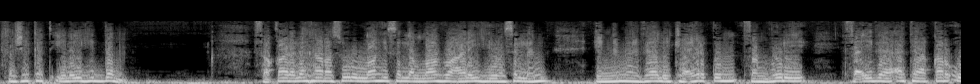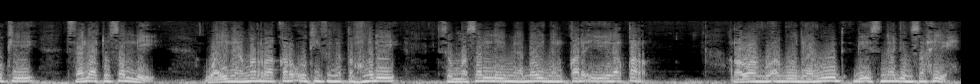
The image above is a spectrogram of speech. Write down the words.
فشكت إليه الدم. فقال لها رسول الله صلى الله عليه وسلم إنما ذلك عرق فانظري فإذا أتى قرؤك فلا تصلي وإذا مر قرؤك فتطهري ثم صلي ما بين القرء إلى القرء. رواه أبو داود بإسناد صحيح.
